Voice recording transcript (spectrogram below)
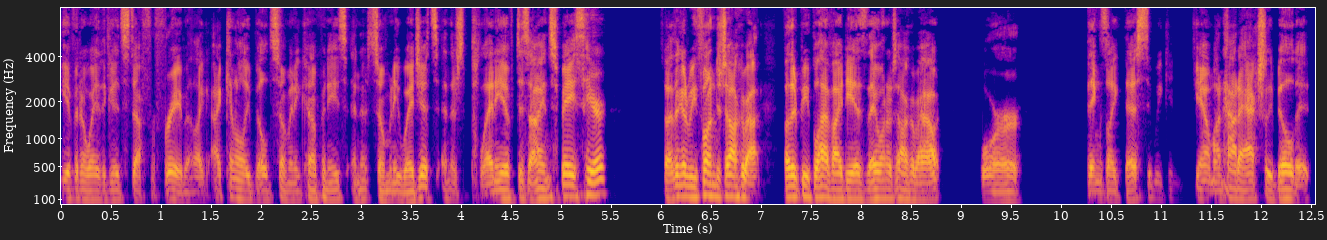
giving away the good stuff for free, but like I can only build so many companies and there's so many widgets and there's plenty of design space here. So I think it'd be fun to talk about. Other people have ideas they want to talk about or things like this that we can jam on how to actually build it.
